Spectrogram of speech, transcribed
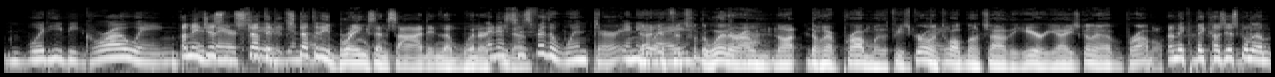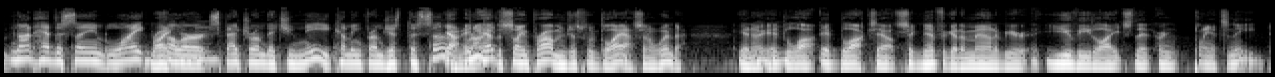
would he be growing? I mean, in just there stuff too, that you stuff that he brings inside in the winter. And it's you know. just for the winter anyway. Yeah, if it's for the winter, Yeah. I'm not don't have a problem with it. If he's growing Right. 12 months out of the year, yeah, he's going to have a problem. I mean, because it's going to not have the same light Right. color Mm-hmm. spectrum that you need coming from just the sun. Yeah, and right? you have the same problem just with glass in a window. You know, Mm-hmm. it lo- it blocks out significant amount of your UV lights that our plants need.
